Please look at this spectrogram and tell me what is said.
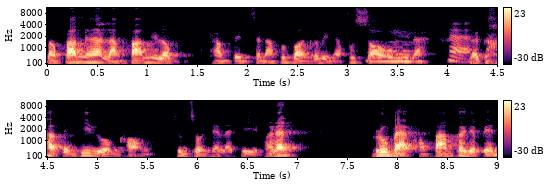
บางปั๊มนะฮะหลังปั๊มนี่เรา ทำเป็นสนามฟุตบอลก็มีนะฟุตซอลก็มีนะค่ะแล้วก็เป็นที่รวมของชุมชนแต่ละที่ เพราะฉะนั้นรูปแบบของปั๊มก็จะเป็น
